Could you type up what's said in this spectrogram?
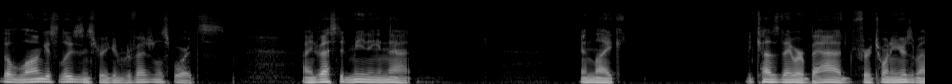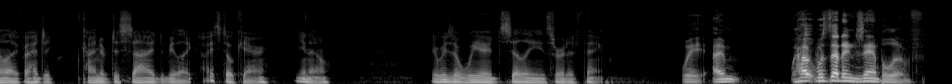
the longest losing streak in professional sports. I invested meaning in that. And like because they were bad for 20 years of my life, I had to kind of decide to be like, I still care, you know. It was a weird, silly sort of thing. Wait, I'm. How was that an example of?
